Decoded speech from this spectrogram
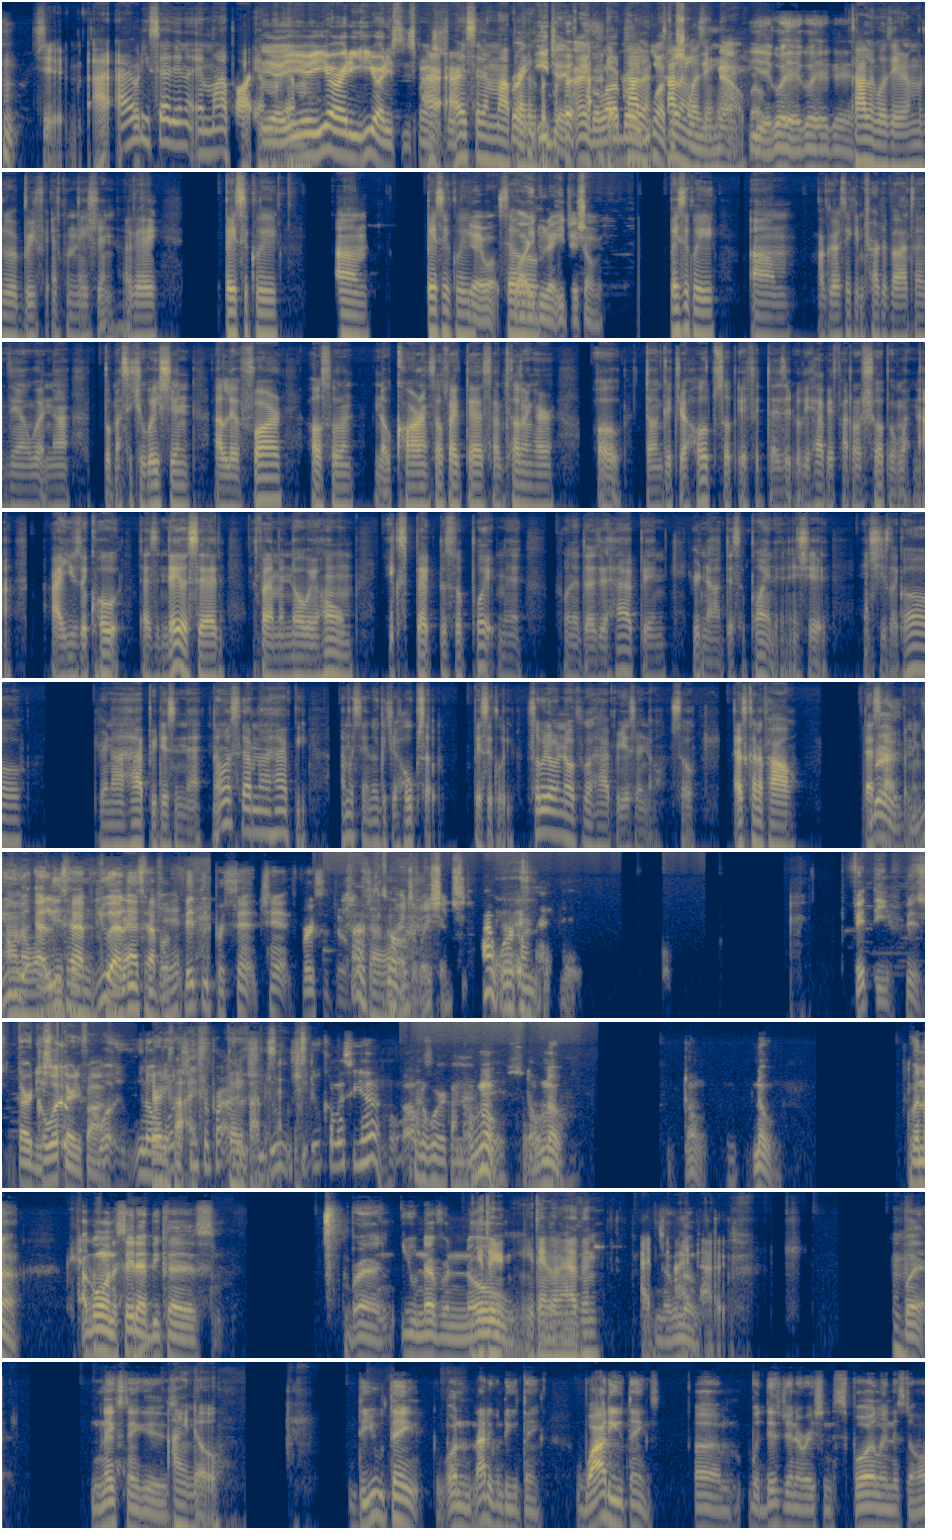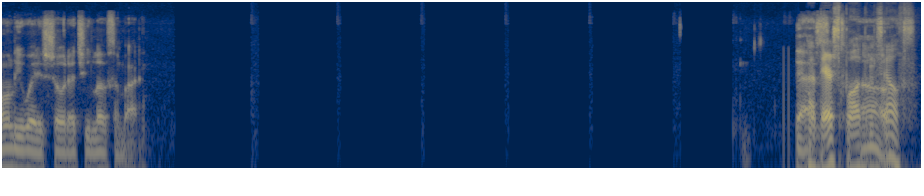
But Shit, I, I already said in in my part. In, yeah, in, you, you already he already I, suspended. I already said in my part. EJ, I ain't gonna lie, bro. Colin, you gonna have to Colin wasn't me here. now, bro. yeah, go ahead, go ahead, go ahead. Colin was here. I'm gonna do a brief explanation. Okay, basically, um, basically, Yeah, well, so while you do that, EJ, show me. basically, um, my girl's taking charge of Valentine's Day and whatnot. But my situation, I live far, also no car and stuff like that. So I'm telling her, oh, don't get your hopes up if it doesn't really happen, if I don't show up and whatnot. I use a quote that Zendaya said, if I'm in no way home, expect disappointment. When it doesn't happen, you're not disappointed and shit. And she's like, oh, you're not happy, this and that. No one said I'm not happy. I'm just saying, don't get your hopes up, basically. So we don't know if it's going to happen, yes or no. So that's kind of how that's Bruh, happening. You I don't know why at least have you at least have a fifty percent chance versus the That's rest. So- of so- them. Congratulations. I work on that day. 50, 50. 30, Well, 35. Well, you know, what if she 35, surprised? She do, she do come and see him. Who Gotta work on that Don't know. So Don't know. Um, don't know. But nah, I go on to say that because, bruh, you never know. You think, you think it's gonna happen? I, Never I know. doubt it. But next thing is, I know. do you think, or not even do you think, why do you think, um, with this generation, spoiling is the only way to show that you love somebody? Because they're spoiled tough. themselves.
